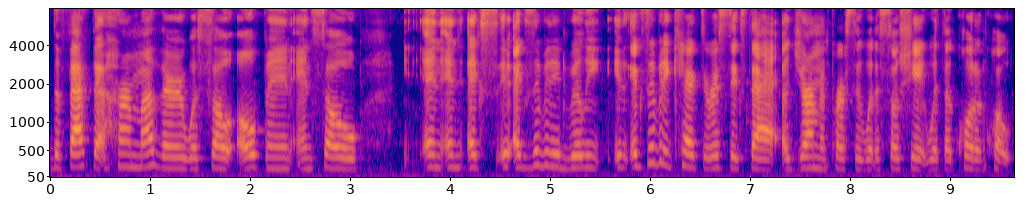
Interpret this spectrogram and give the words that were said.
The fact that her mother was so open and so and and ex- exhibited really exhibited characteristics that a German person would associate with a quote unquote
